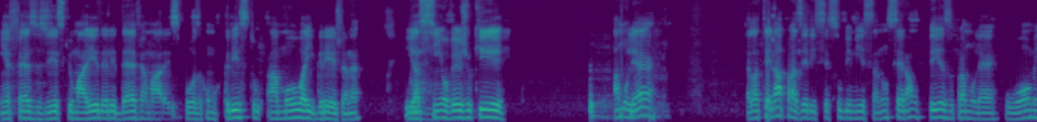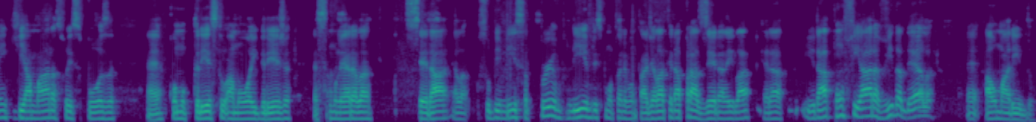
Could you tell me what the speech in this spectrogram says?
Em Efésios diz que o marido ele deve amar a esposa como Cristo amou a igreja, né? E hum. assim eu vejo que a mulher ela terá prazer em ser submissa, não será um peso para a mulher. O homem que amar a sua esposa, é, como Cristo amou a igreja, essa mulher ela será ela submissa por livre, espontânea vontade. Ela terá prazer, ela irá, ela irá confiar a vida dela é, ao marido.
